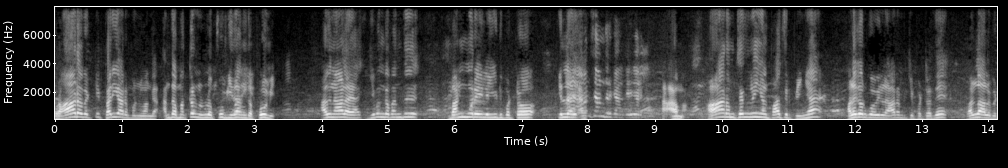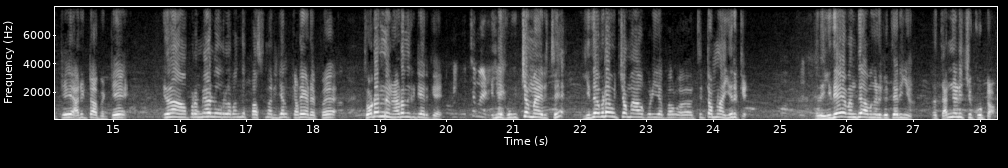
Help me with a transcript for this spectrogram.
ஒரு ஆடை வெட்டி பரிகாரம் பண்ணுவாங்க. அந்த மக்கள் உள்ள பூமி தான் இந்த பூமி. அதனால இவங்க வந்து வன்முறையில் ஈடுபட்டோ இல்லை அறம் சார்ந்திருக்காங்க தெளிவா இருக்காங்க ஆமா. ஆரம்பிச்சது நீங்கள் பார்த்துருப்பீங்க. அழகர் கோவில் ஆரம்பிக்கப்பட்டது வல்லாலப்பட்டி அரிட்டாப்பட்டி இதெல்லாம் அப்புறம் மேலூர்ல வந்து பஸ்மறியல் கடையடைப்பு தொடர்ந்து நடந்துகிட்டே இருக்கு. இன்னைக்கு உச்சமாயிருச்சு. இதை விட உச்சமாகக்கூடிய திட்டம்லாம் இருக்கு. இது வந்து அவங்களுக்கு தெரியும். தன்னெழுச்சி கூட்டம்.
